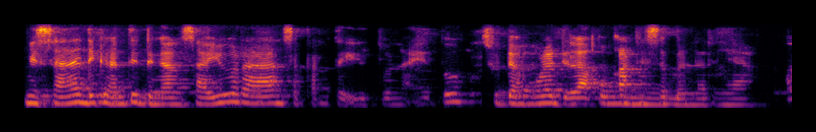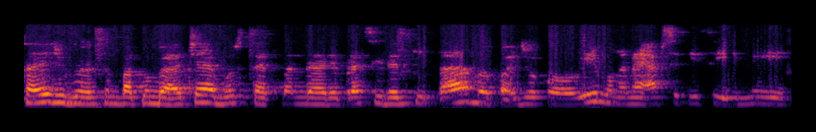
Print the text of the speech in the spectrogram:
misalnya diganti dengan sayuran seperti itu. Nah itu sudah mulai dilakukan hmm. sebenarnya. Saya juga sempat membaca ya Bu statement dari Presiden kita Bapak Jokowi mengenai FCTC ini.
